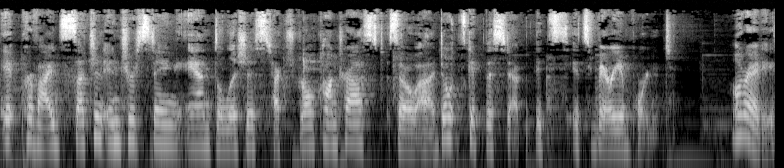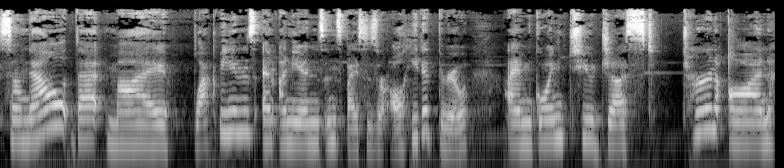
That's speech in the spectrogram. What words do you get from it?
It provides such an interesting and delicious textural contrast, so uh, don't skip this step. It's, it's very important. Alrighty, so now that my black beans and onions and spices are all heated through, I'm going to just turn on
